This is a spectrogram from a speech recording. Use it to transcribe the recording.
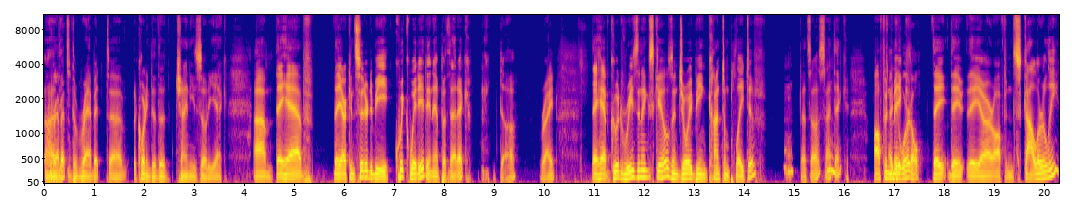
uh, Rabbits? The, the rabbit, uh, according to the Chinese zodiac. Um, they have, they are considered to be quick witted and empathetic. Duh, right? They have good reasoning skills, enjoy being contemplative. That's us, I think. Often. I make Wordle. They they they are often scholarly,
